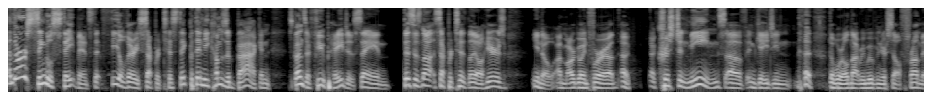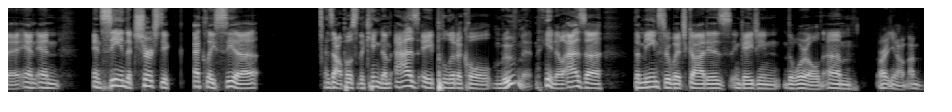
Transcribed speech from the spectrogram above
And there are single statements that feel very separatistic, but then he comes back and spends a few pages saying, "This is not separatist." You know, here's you know, I'm arguing for a, a a Christian means of engaging the world, not removing yourself from it, and and and seeing the church, the ecclesia, as outpost of the kingdom, as a political movement, you know, as a the means through which God is engaging the world. Um, or you know, I'm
